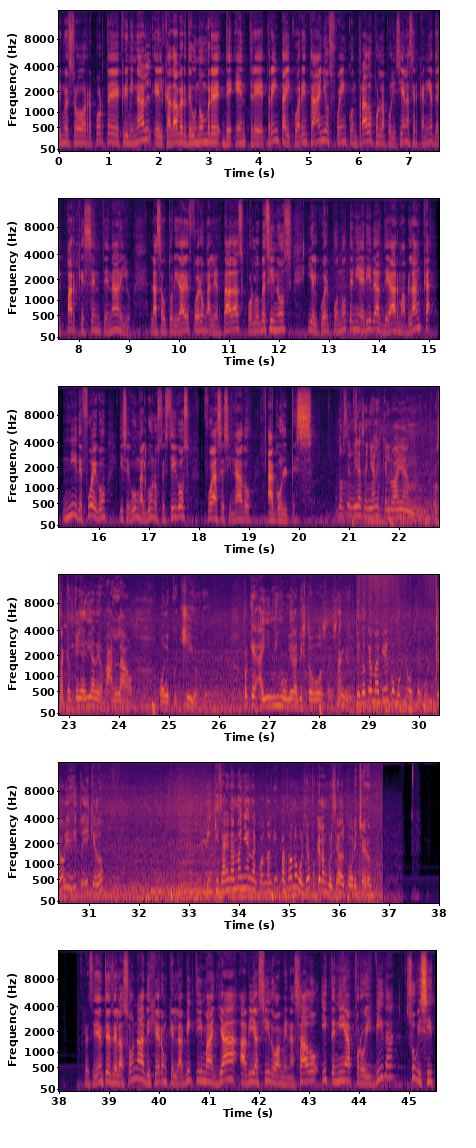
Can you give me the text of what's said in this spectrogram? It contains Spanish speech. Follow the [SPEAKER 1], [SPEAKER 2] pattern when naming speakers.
[SPEAKER 1] En nuestro reporte criminal, el cadáver de un hombre de entre 30 y 40 años fue encontrado por la policía en las cercanías del Parque Centenario. Las autoridades fueron alertadas por los vecinos y el cuerpo no tenía heridas de arma blanca ni de fuego y según algunos testigos fue asesinado a golpes.
[SPEAKER 2] No se mira señales que lo hayan, o sea, que, haya herida de bala o, o de cuchillo porque ahí mismo hubiera visto vos sangre. Sino que más bien como que se golpeó viejito y ahí quedó. Y quizás en la mañana cuando alguien pasó lo bolseó porque lo han bolseado el pobre chero.
[SPEAKER 1] Residentes de la zona dijeron que la víctima ya había sido amenazado y tenía prohibida su visita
